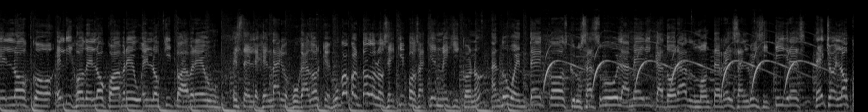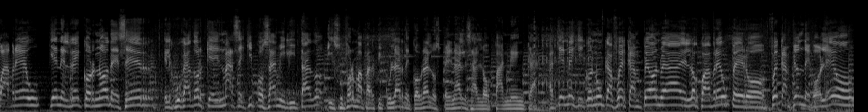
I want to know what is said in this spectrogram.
el loco, el hijo del loco Abreu, el loquito Abreu, este legendario jugador que jugó con todos los equipos aquí en México, ¿no? Anduvo en Tecos, Cruz Azul, América, Dorados, Monterrey, San Luis y Tigres. De hecho, el loco Abreu tiene el récord, ¿no? De ser el jugador que en más equipos ha militado y su forma particular de cobrar los penales a Lopanenca. Aquí en México nunca fue campeón, ¿verdad? El loco Abreu, pero fue campeón de goleo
